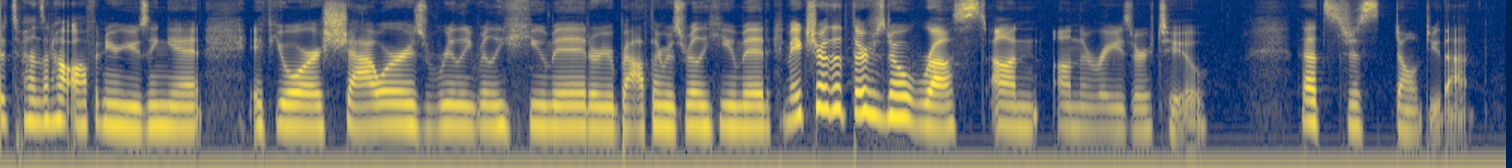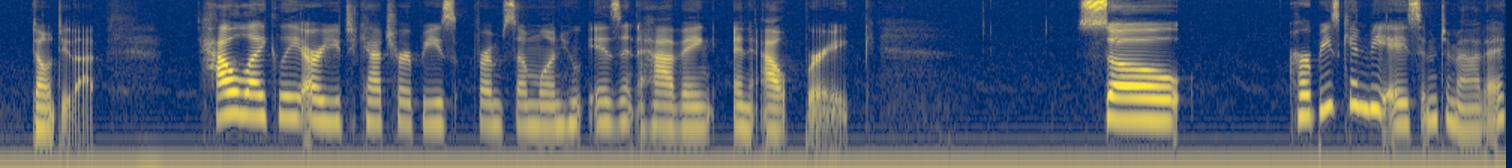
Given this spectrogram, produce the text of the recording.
it depends on how often you're using it. If your shower is really, really humid or your bathroom is really humid, make sure that there's no rust on on the razor too. That's just don't do that. Don't do that. How likely are you to catch herpes from someone who isn't having an outbreak? So, herpes can be asymptomatic.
